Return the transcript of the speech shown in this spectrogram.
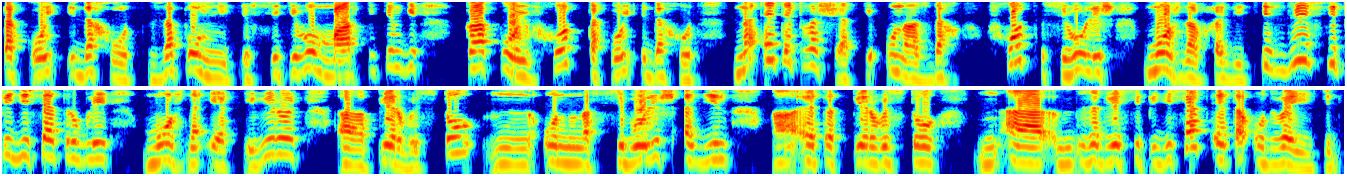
такой и доход. Запомните, в сетевом маркетинге какой вход, такой и доход. На этой площадке у нас доход вход всего лишь можно входить из 250 рублей, можно и активировать а, первый стол, он у нас всего лишь один, а, этот первый стол, а, за 250 это удвоитель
